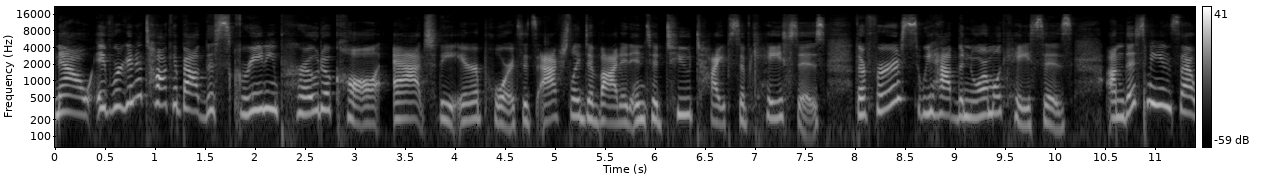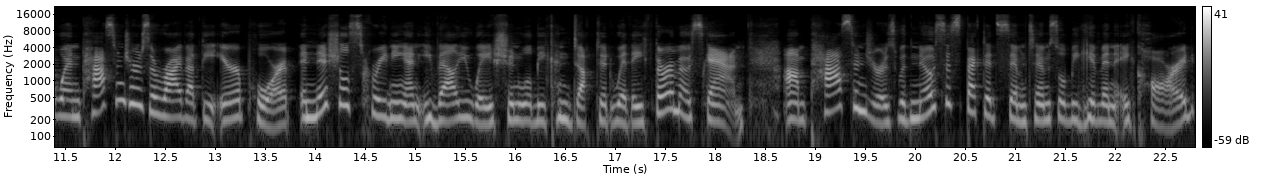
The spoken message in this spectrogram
Now, if we're going to talk about the screening protocol at the airports, it's actually divided into two types of cases. The first, we have the normal cases. Um, this means that when passengers arrive at the airport, initial screening and evaluation will be conducted with a thermoscan. Um, passengers with no suspected symptoms will be given a card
